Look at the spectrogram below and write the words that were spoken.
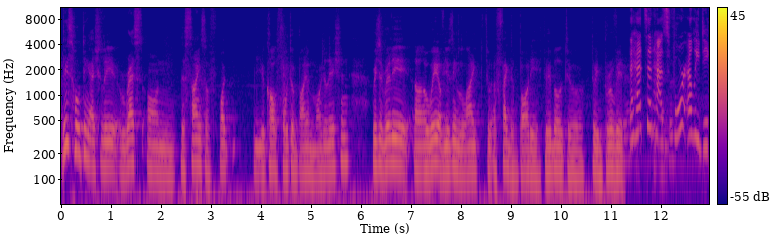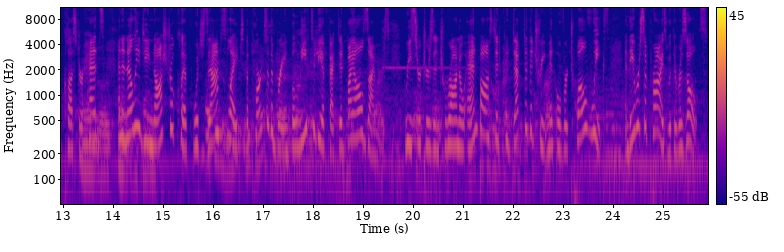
This whole thing actually rests on the science of what you call photobiomodulation, which is really a way of using light to affect the body to be able to, to improve it. The headset has four LED cluster heads and an LED nostril clip which zaps light to the parts of the brain believed to be affected by Alzheimer's. Researchers in Toronto and Boston conducted the treatment over 12 weeks and they were surprised with the results.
